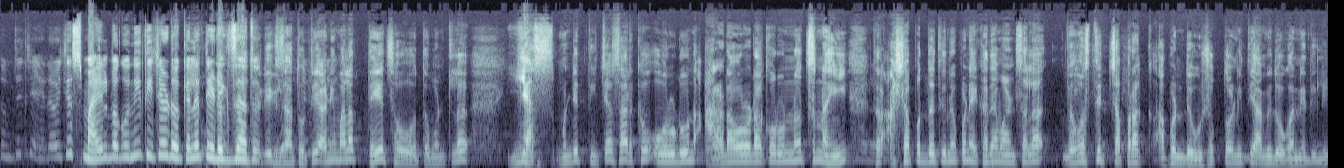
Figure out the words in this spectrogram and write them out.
तुमच्या चेहऱ्यावरची स्माईल बघूनही तिच्या डोक्याला तिडक जात होती. जात होती आणि मला तेच हवं होतं. म्हटलं यस. म्हणजे तिच्यासारखं ओरडून आरडाओरडा करूनच नाही तर अशा पद्धतीनं पण एखाद्या माणसाला व्यवस्थित चपराक आपण देऊ शकतो आणि ती आम्ही दोघांनी दिली.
